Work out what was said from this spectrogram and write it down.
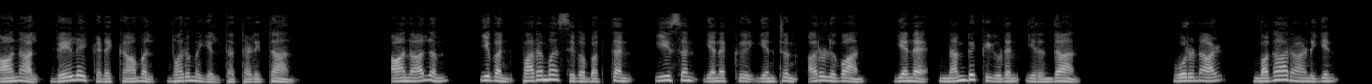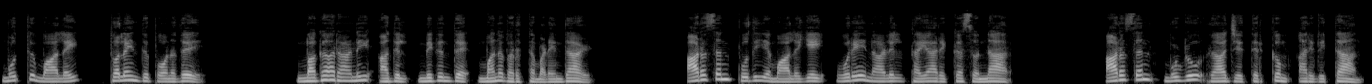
ஆனால் வேலை கிடைக்காமல் வறுமையில் தத்தளித்தான். ஆனாலும் இவன் பரம சிவபக்தன் ஈசன் எனக்கு என்றும் அருளுவான் என நம்பிக்கையுடன் இருந்தான். ஒருநாள் மகாராணியின் முத்து மாலை தொலைந்து போனது. மகாராணி அதில் மிகுந்த மனவருத்தமடைந்தாள். அரசன் புதிய மாலையை ஒரே நாளில் தயாரிக்க சொன்னார். அரசன் முழு ராஜ்யத்திற்கும் அறிவித்தான்.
